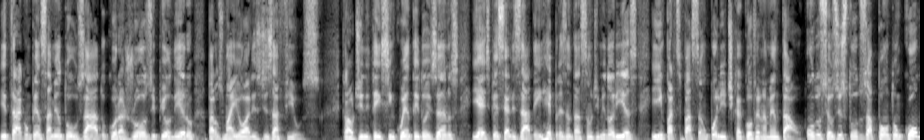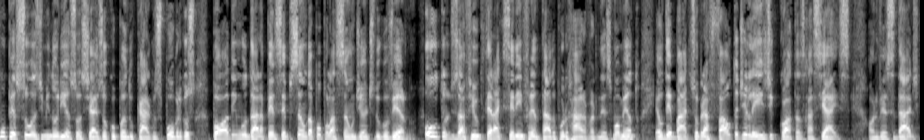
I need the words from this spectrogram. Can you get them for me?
e traga um pensamento ousado, corajoso e pioneiro para os maiores desafios. Claudine tem 52 anos e é especializada em representação de minorias e em participação política governamental. Um dos seus estudos apontam como pessoas de minorias sociais ocupando cargos públicos podem mudar a percepção da população diante do governo. Outro desafio que terá que ser enfrentado por Harvard nesse momento é o debate sobre a falta de leis de cotas raciais. A universidade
